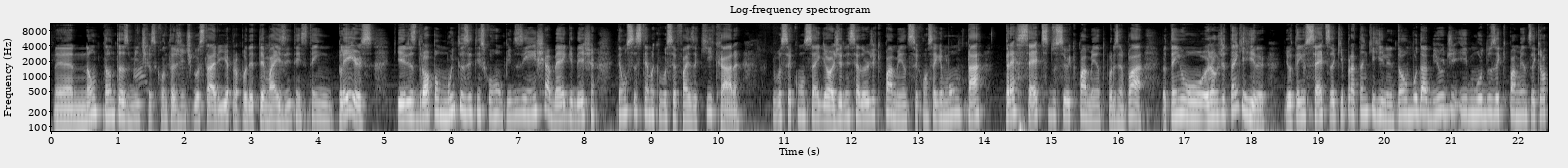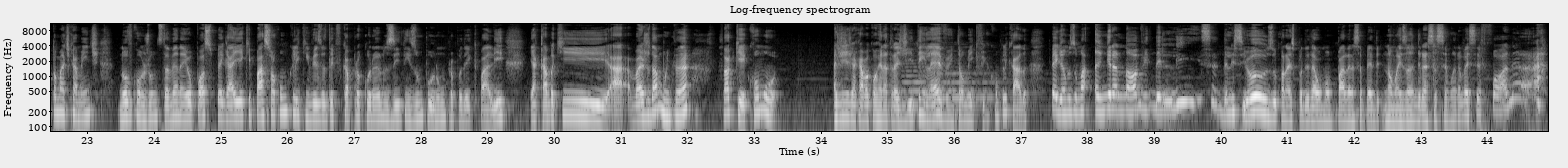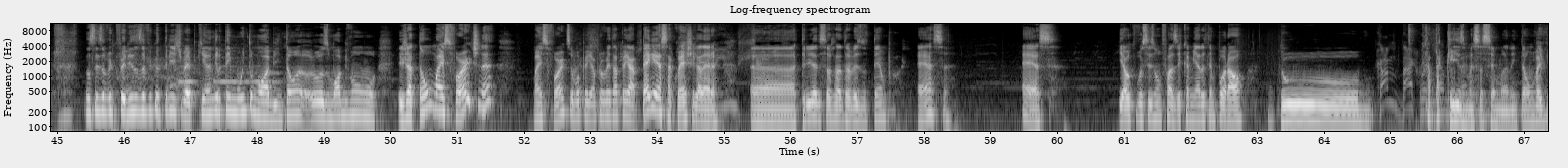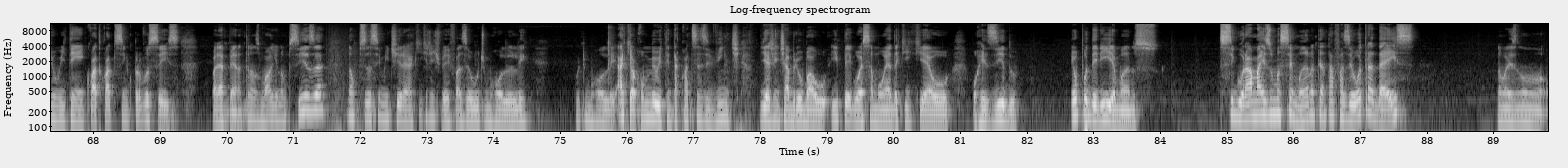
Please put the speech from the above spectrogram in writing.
é, não tantas míticas quanto a gente gostaria para poder ter mais itens. Tem players que eles dropam muitos itens corrompidos e enche a bag e deixa... Tem um sistema que você faz aqui, cara, que você consegue, ó, gerenciador de equipamentos, você consegue montar presets do seu equipamento, por exemplo, ah, eu tenho, eu jogo de tank healer e eu tenho sets aqui para tank healer, então eu mudo a build e mudo os equipamentos aqui automaticamente, novo conjunto, tá vendo? Aí eu posso pegar e equipar só com um clique, em vez de eu ter que ficar procurando os itens um por um para poder equipar ali, e acaba que ah, vai ajudar muito, né? Só que, como a gente acaba correndo atrás de item level, então meio que fica complicado. Pegamos uma Angra 9, delícia, delicioso, pra nós poder dar uma upada nessa pedra. Não, mas Angra essa semana vai ser foda. Não sei se eu fico feliz ou se eu fico triste, velho, porque Angra tem muito mob, então os mobs vão... Eles já estão mais fortes, né? Mais fortes, eu vou pegar, aproveitar e pegar. Pega aí essa quest, galera. Uh, trilha distorcida através do tempo. É essa? É essa. E é o que vocês vão fazer caminhada temporal do Cataclisma essa semana. Então vai vir um item aí 445 para vocês. Vale a pena. Transmog não precisa. Não precisa se mentir. É aqui que a gente veio fazer o último rolê. Último rolê. Aqui, ó. Como meu item tá 420 e a gente abriu o baú e pegou essa moeda aqui, que é o, o resíduo. Eu poderia, manos, segurar mais uma semana, tentar fazer outra 10 Não, mas no,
